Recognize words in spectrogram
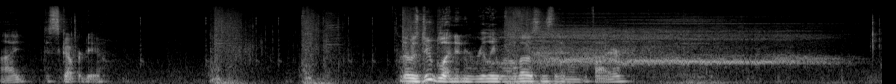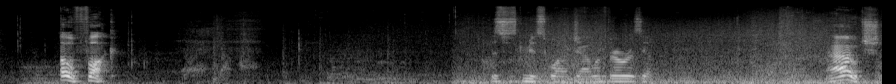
I discovered you. Those do blend in really well, though, since they have the fire. Oh, fuck. This is just gonna be a squad of javelin throwers, yep. Ouch!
